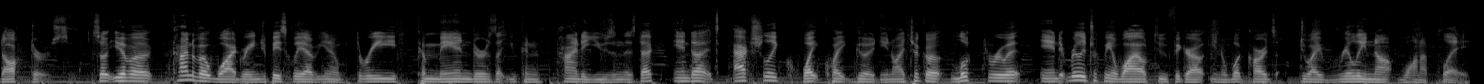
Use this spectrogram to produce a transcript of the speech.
Doctors. So you have a kind of a wide range. You basically have, you know, three commanders that you can kind of use in this deck. And uh, it's actually quite, quite good. You know, I took a look through it, and it really took me a while to figure out, you know, what cards do I really not want to play.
